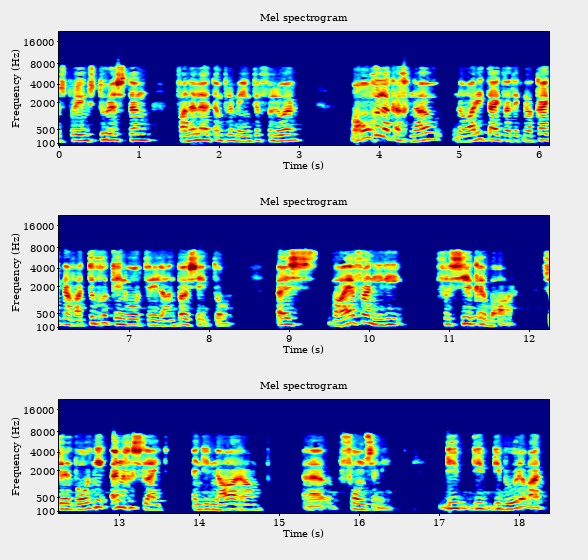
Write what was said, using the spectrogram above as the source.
besproeiingstoerusting, van hulle het implemente verloor. Maar ongelukkig nou na die tyd wat ek nou kyk na wat toegeken word vir die landbousektor, is baie van hierdie versekerbaar. So dit word nie ingesluit in die na-ramp uh fondse nie. Die die die boere wat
